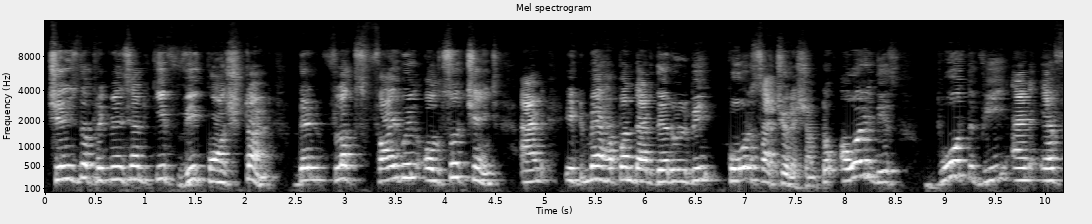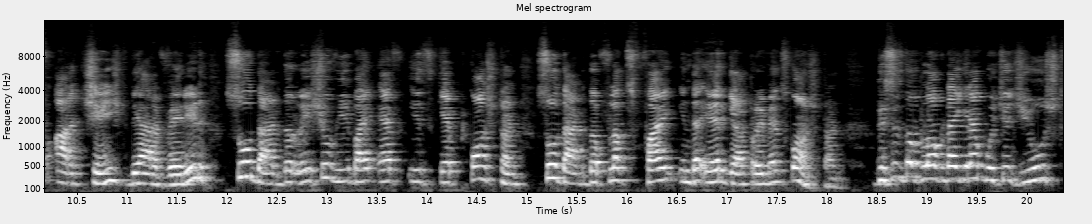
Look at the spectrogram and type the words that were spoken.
change the frequency and keep V constant, then flux phi will also change and it may happen that there will be core saturation. To avoid this, both V and F are changed, they are varied so that the ratio V by F is kept constant so that the flux phi in the air gap remains constant. This is the block diagram which is used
